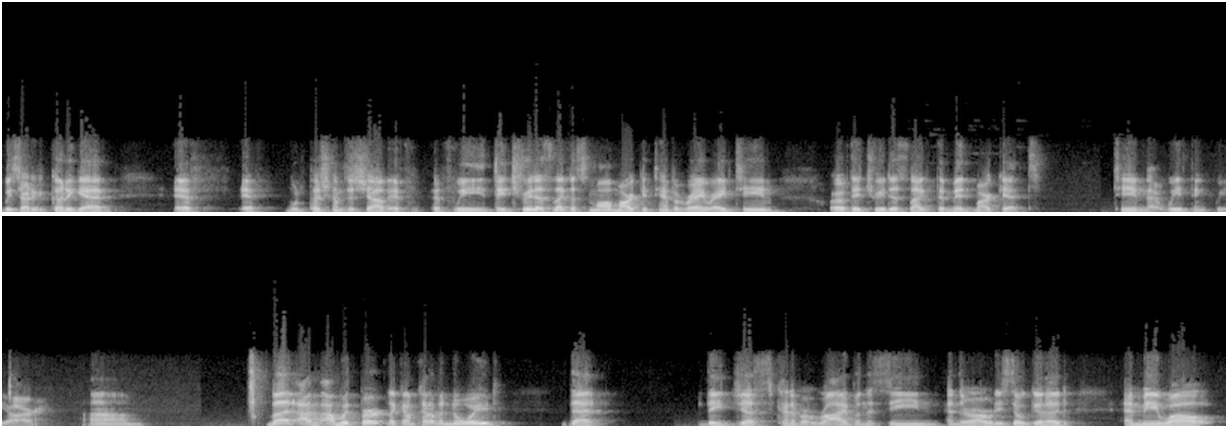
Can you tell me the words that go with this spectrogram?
we start to get good again. If if when push comes to shove, if if we they treat us like a small market Tampa Bay Ray team, or if they treat us like the mid market team that we think we are. Um, but I'm I'm with Bert. Like I'm kind of annoyed that they just kind of arrived on the scene and they're already so good. And meanwhile,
